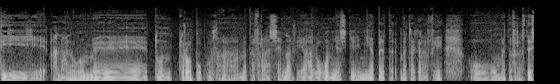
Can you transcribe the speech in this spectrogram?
γιατί ανάλογα με τον τρόπο που θα μεταφράσει ένα διάλογο, μια σκηνή, μια μεταγραφή ο μεταφραστής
